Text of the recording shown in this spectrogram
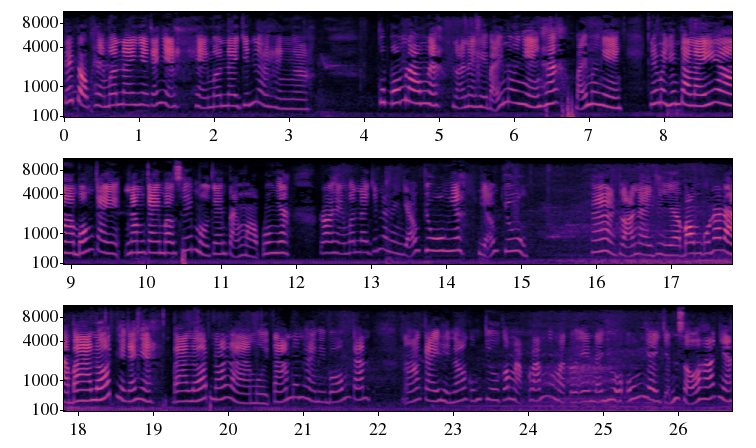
tiếp tục hàng bên đây nha cả nhà. Hàng bên đây chính là hàng à, cúc bốn lông nè. Loại này thì 70 ngàn ha 70 ngàn. Nếu mà chúng ta lấy à, 4 cây 5 cây bao ship 10 cây em tặng một luôn nha. Rồi, hàng bên đây chính là hàng giảo chuông nha, giảo chuông. Ha, loại này thì à, bông của nó là ba lớp nha cả nhà. Ba lớp, nó là 18 đến 24 cánh nó cây thì nó cũng chưa có mập lắm, nhưng mà tụi em đã vô uống dây chỉnh sửa hết nha.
